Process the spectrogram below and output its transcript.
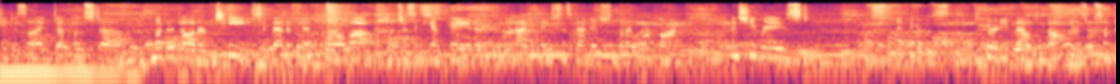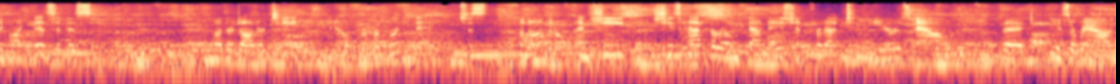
she decided to host a mother daughter tea to benefit Girl Up, which is a campaign of the United Nations Foundation that I work on. And she raised, I think it was $30,000 or something like this at this mother daughter tea, you know, for her birthday, which is phenomenal. And she she's had her own foundation for about two years now that is around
